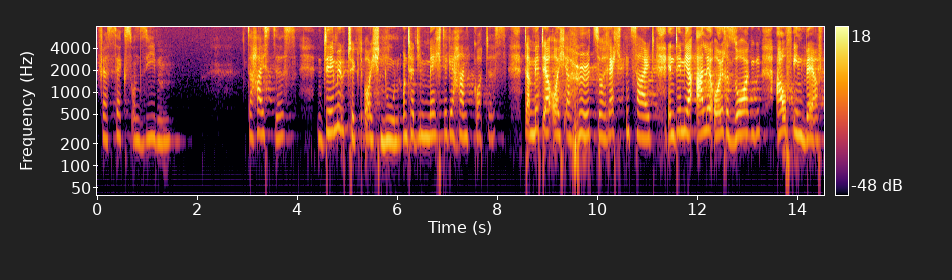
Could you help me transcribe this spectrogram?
Vers 6 und 7. Da heißt es, demütigt euch nun unter die mächtige Hand Gottes, damit er euch erhöht zur rechten Zeit, indem ihr alle eure Sorgen auf ihn werft,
